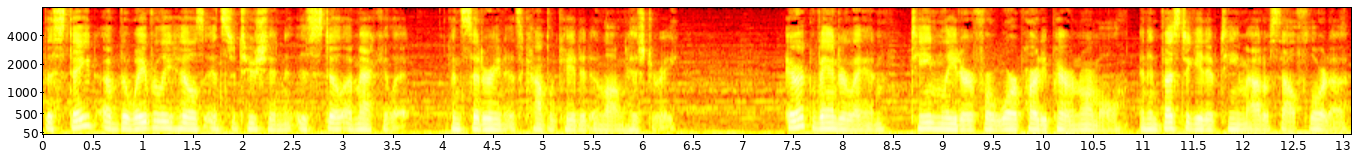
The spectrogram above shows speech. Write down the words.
the state of the Waverly Hills institution is still immaculate, considering its complicated and long history. Eric Vanderland, team leader for War Party Paranormal, an investigative team out of South Florida,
